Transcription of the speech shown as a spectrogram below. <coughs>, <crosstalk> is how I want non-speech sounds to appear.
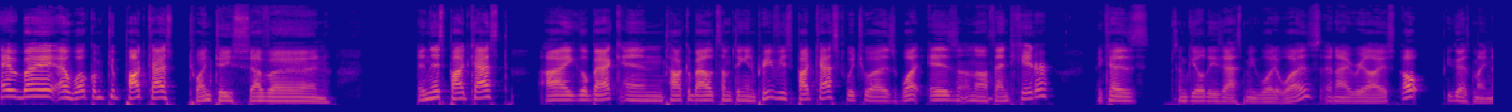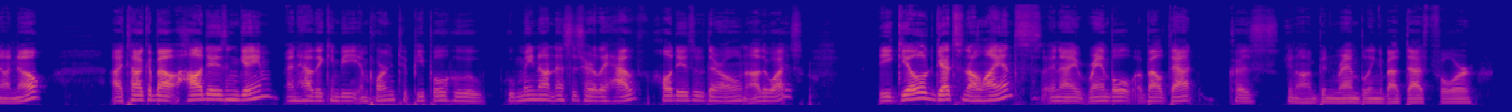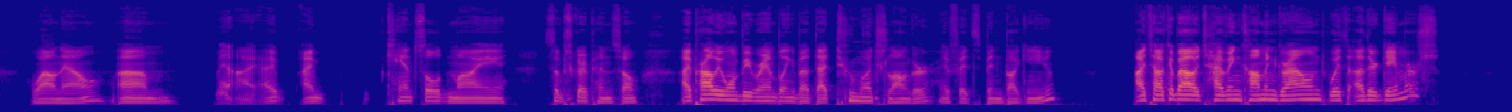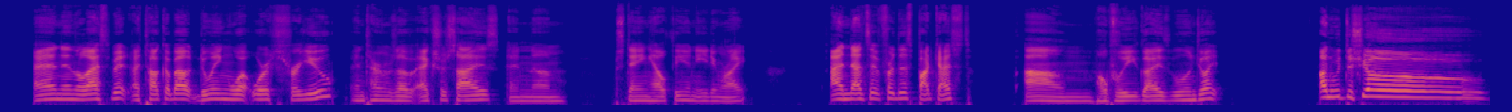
Hey, everybody, and welcome to podcast 27. In this podcast, I go back and talk about something in a previous podcast, which was what is an authenticator? Because some guildies asked me what it was, and I realized, oh, you guys might not know. I talk about holidays in game and how they can be important to people who, who may not necessarily have holidays of their own otherwise. The guild gets an alliance, and I ramble about that because, you know, I've been rambling about that for while now. Um, yeah, I, I, I canceled my subscription, so I probably won't be rambling about that too much longer if it's been bugging you. I talk about having common ground with other gamers. And in the last bit, I talk about doing what works for you in terms of exercise and um, staying healthy and eating right. And that's it for this podcast. Um, hopefully you guys will enjoy it. On with the show.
